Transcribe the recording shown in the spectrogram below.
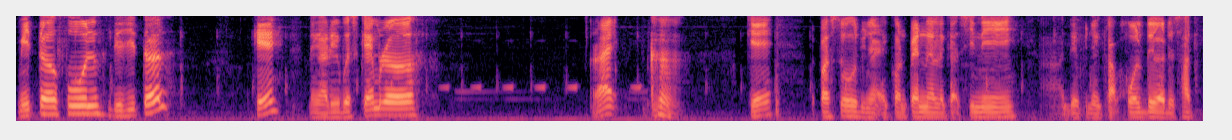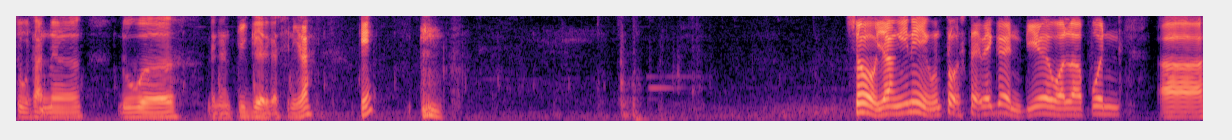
meter full digital. Okey, dengan reverse camera. Alright. Okey, lepas tu dia punya aircon panel dekat sini. Ah, dia punya cup holder ada satu sana, dua dengan tiga dekat sini lah. Okey. so, yang ini untuk step wagon, dia walaupun uh,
